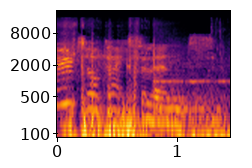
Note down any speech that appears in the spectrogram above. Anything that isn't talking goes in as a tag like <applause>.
Food Top Excellence.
